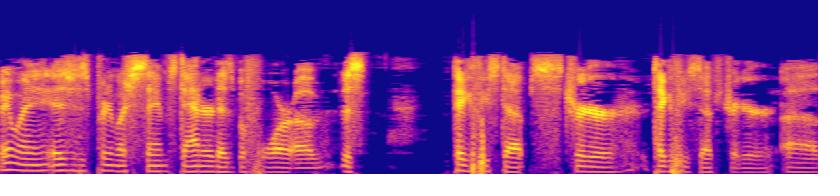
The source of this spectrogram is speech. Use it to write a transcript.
Anyway, it's just pretty much the same standard as before of just take a few steps, trigger, take a few steps, trigger. Uh,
